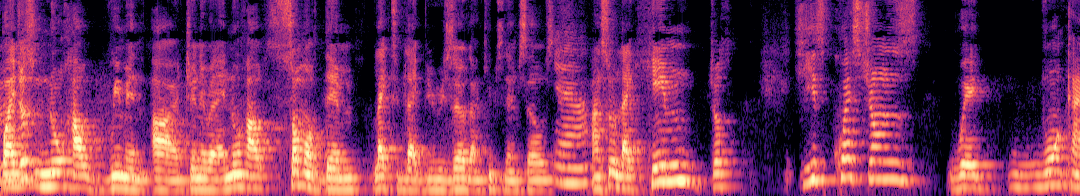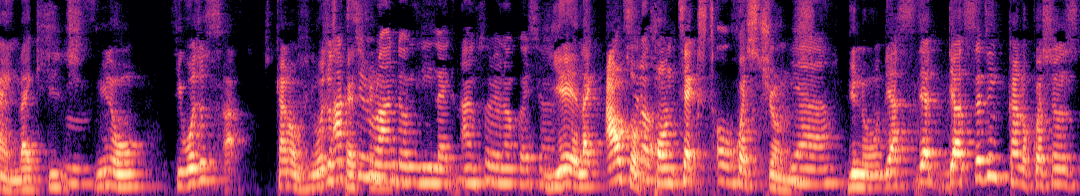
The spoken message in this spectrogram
but I mm. just know how women are generally. I know how some of them like to like be reserved and keep to themselves. Yeah. And so like him, just his questions were one kind. Like he, mm. you know, he was just kind of he was just. Asking randomly, like answering a question. yeah, like out of Instead of- context of- questions. yeah. You know, there are, there, there are certain kind of questions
